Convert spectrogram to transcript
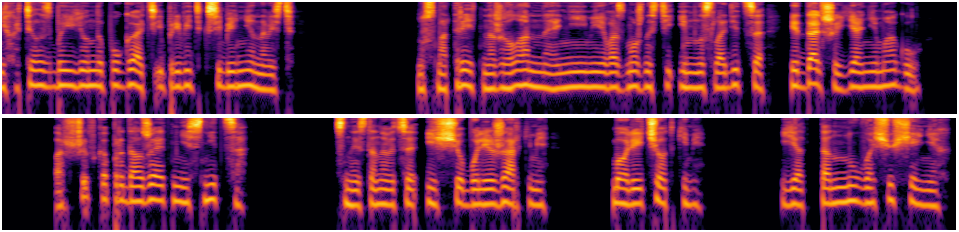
Не хотелось бы ее напугать и привить к себе ненависть. Но смотреть на желанное, не имея возможности им насладиться, и дальше я не могу. Паршивка продолжает мне сниться. Сны становятся еще более жаркими, более четкими. Я тону в ощущениях.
